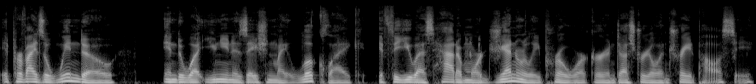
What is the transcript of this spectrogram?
it provides a window into what unionization might look like if the U.S. had a more generally pro worker industrial and trade policy.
